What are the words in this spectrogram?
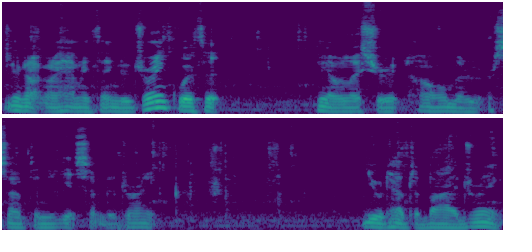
you're not going to have anything to drink with it. You know, unless you're at home or, or something, you get something to drink. You would have to buy a drink.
